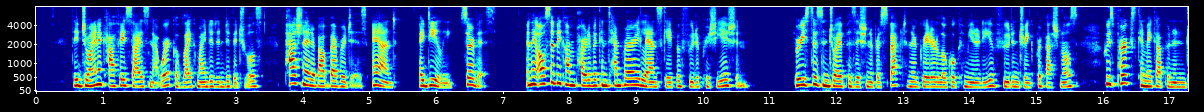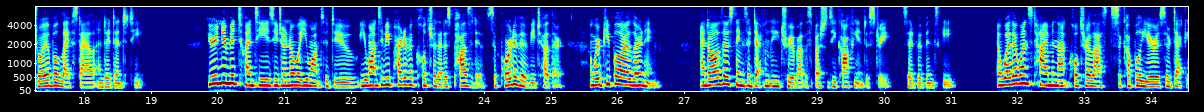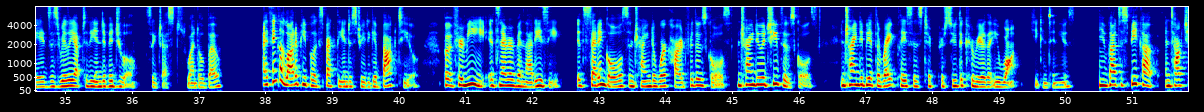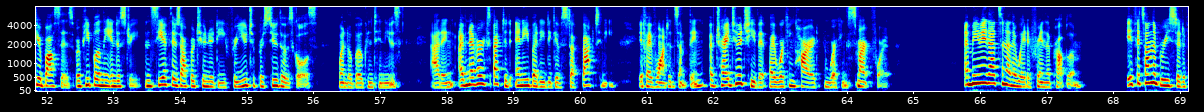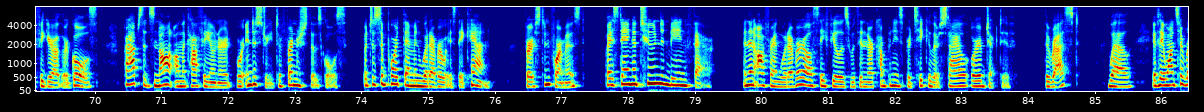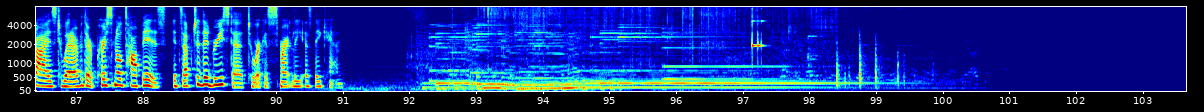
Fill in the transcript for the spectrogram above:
They join a cafe sized network of like minded individuals passionate about beverages and, ideally, service, and they also become part of a contemporary landscape of food appreciation. Baristas enjoy a position of respect in their greater local community of food and drink professionals, whose perks can make up an enjoyable lifestyle and identity. You're in your mid 20s, you don't know what you want to do, you want to be part of a culture that is positive, supportive of each other, and where people are learning. And all of those things are definitely true about the specialty coffee industry, said Babinski. And whether one's time in that culture lasts a couple years or decades is really up to the individual, suggests Wendelboe. I think a lot of people expect the industry to give back to you, but for me, it's never been that easy. It's setting goals and trying to work hard for those goals and trying to achieve those goals and trying to be at the right places to pursue the career that you want, he continues. You've got to speak up and talk to your bosses or people in the industry and see if there's opportunity for you to pursue those goals, Wendelboe continues, adding, I've never expected anybody to give stuff back to me. If I've wanted something, I've tried to achieve it by working hard and working smart for it. And maybe that's another way to frame the problem. If it's on the barista to figure out their goals, perhaps it's not on the cafe owner or industry to furnish those goals, but to support them in whatever ways they can. First and foremost, by staying attuned and being fair, and then offering whatever else they feel is within their company's particular style or objective. The rest, well, if they want to rise to whatever their personal top is, it's up to the barista to work as smartly as they can.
